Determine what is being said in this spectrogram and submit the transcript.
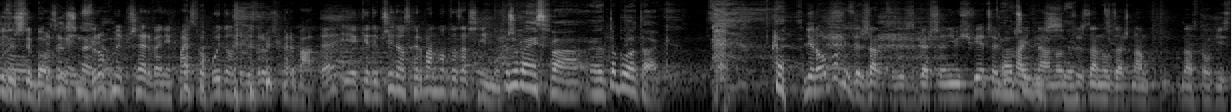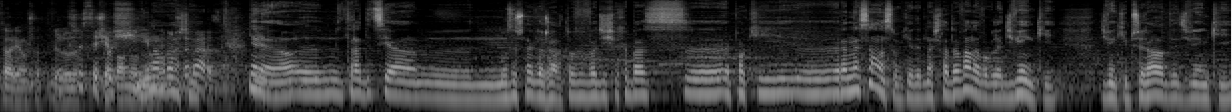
żartu muzyczny, muzycznego. Zróbmy przerwę, niech Państwo pójdą sobie zrobić herbatę i kiedy przyjdą z herbatą, to zacznij mówić. Proszę Państwa, e, to było tak. Nie no, opowiedz też żart z gaszeniem świeczek Haydna, no Oczywiście. przecież zanudzasz nam, nas tą historią już od tylu lat. Wszyscy się ponudzą, No proszę właśnie. bardzo. Nie, nie, no, y, tradycja y, muzycznego żartu wywodzi się chyba z y, epoki y, renesansu, kiedy naśladowano w ogóle dźwięki, dźwięki przyrody, dźwięki,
